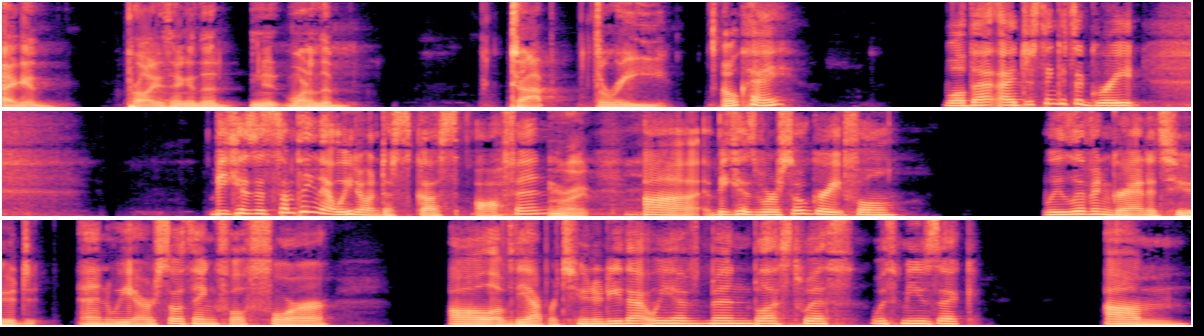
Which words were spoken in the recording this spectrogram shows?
I could probably think of the one of the top three. Okay. Well, that I just think it's a great because it's something that we don't discuss often. Right. uh, because we're so grateful. We live in gratitude and we are so thankful for all of the opportunity that we have been blessed with with music. Um,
